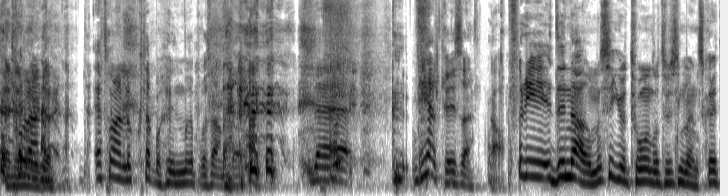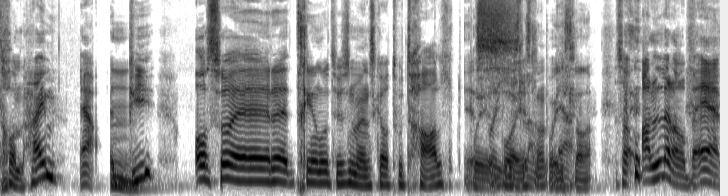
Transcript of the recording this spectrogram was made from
jeg, tror den, jeg tror den lukter på 100% Det er helt krise. Fordi det nærmer seg jo 200 000 mennesker i Trondheim, Ja. by. Og så er det 300 000 mennesker totalt på, Yes. på Island. På Island, ja. Så alle der oppe er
